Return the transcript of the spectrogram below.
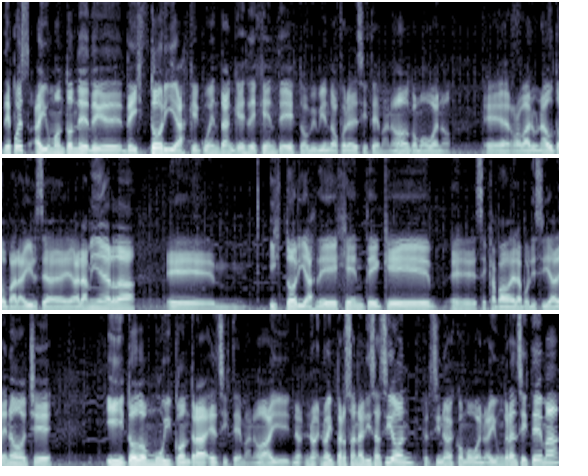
después hay un montón de, de- historias que cuentan que es de gente esto viviendo afuera del sistema, ¿no? Como, bueno, eh, robar un auto para irse a, la mierda. eh, historias de gente que eh, se escapaba de la policía de noche. Y todo muy contra el sistema, ¿no? No, no- no hay personalización, sino es como, bueno, hay un gran sistema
